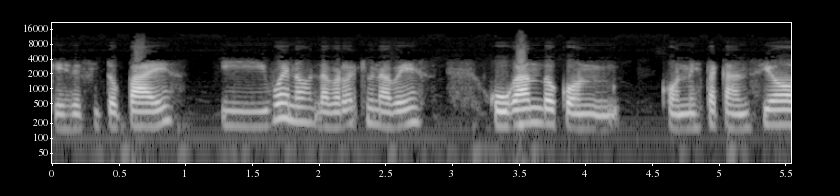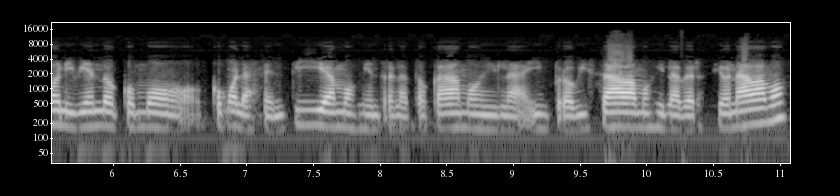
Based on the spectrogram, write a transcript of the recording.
que es de Fito Páez. Y bueno, la verdad que una vez jugando con, con esta canción y viendo cómo, cómo la sentíamos mientras la tocábamos y la improvisábamos y la versionábamos,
